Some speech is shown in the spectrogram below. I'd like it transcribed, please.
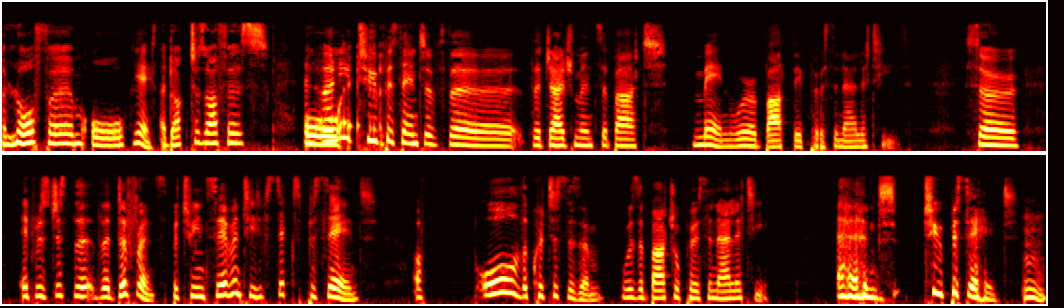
a law firm or Yes. a doctor's office. And only 2% of the, the judgments about men were about their personalities. So it was just the, the difference between 76% of all the criticism was about your personality. and 2%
